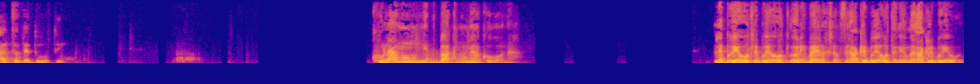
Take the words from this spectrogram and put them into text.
אל תצטטו אותי. כולנו נדבקנו מהקורונה. לבריאות, לבריאות, לא להיבהל עכשיו, זה רק לבריאות, אני אומר רק לבריאות.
